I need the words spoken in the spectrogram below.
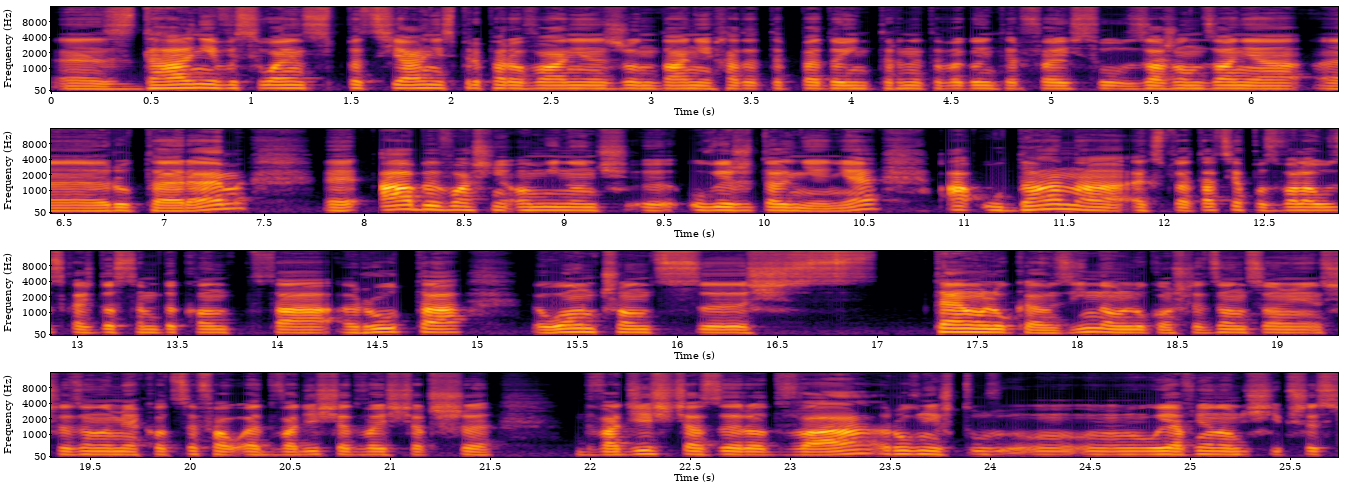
E, zdalnie wysyłając specjalnie spreparowane żądanie HTTP do internetowego interfejsu zarządzania e, routerem, aby właśnie ominąć uwierzytelnienie, a udana eksploatacja pozwala uzyskać dostęp do konta roota, łącząc tę lukę z inną luką śledzącą, śledzoną jako CVE 2023 2002, również tu ujawnioną dzisiaj przez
